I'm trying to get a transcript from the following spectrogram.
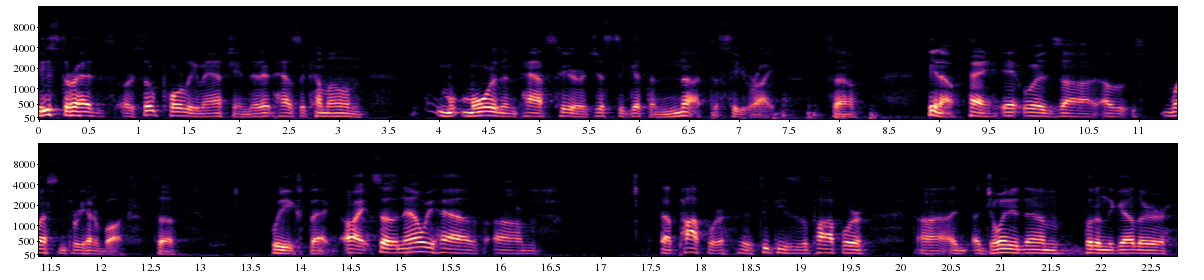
these threads are so poorly matching that it has to come on more than past here just to get the nut to seat right. So, you know, hey, it was, uh, was less than 300 bucks. So, what do you expect? All right, so now we have um, a poplar. There's two pieces of poplar. Uh, I, I, jointed them, put them together.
